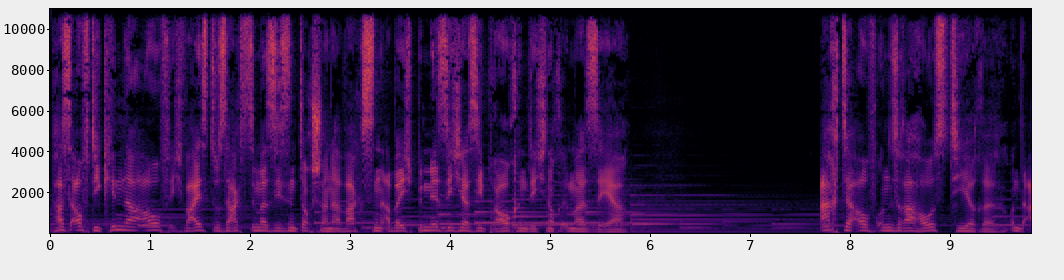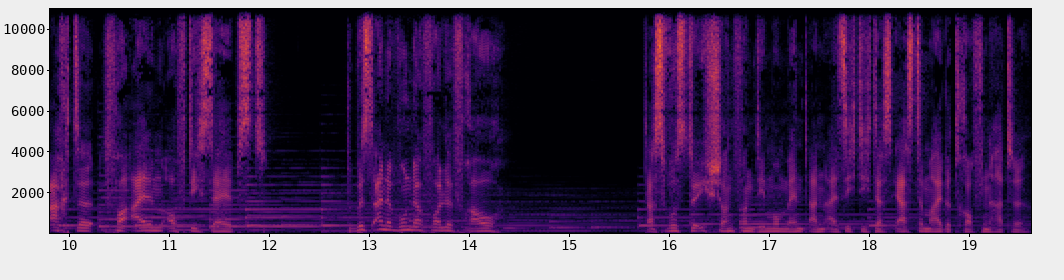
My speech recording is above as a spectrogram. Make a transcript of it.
Pass auf die Kinder auf, ich weiß, du sagst immer, sie sind doch schon erwachsen, aber ich bin mir sicher, sie brauchen dich noch immer sehr. Achte auf unsere Haustiere und achte vor allem auf dich selbst. Du bist eine wundervolle Frau. Das wusste ich schon von dem Moment an, als ich dich das erste Mal getroffen hatte.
